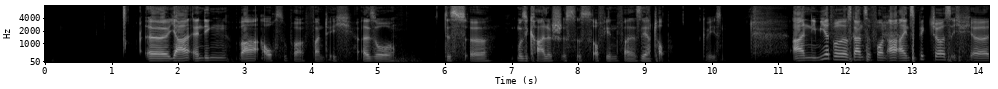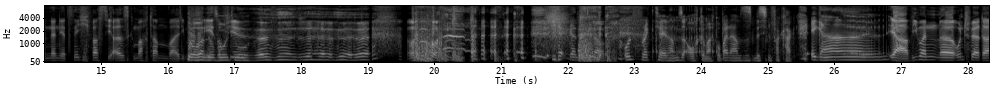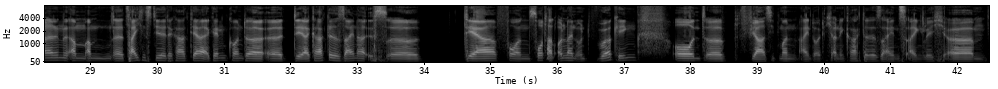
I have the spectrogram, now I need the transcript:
äh, ja, Ending war auch super, fand ich. Also das äh, musikalisch ist es auf jeden Fall sehr top gewesen. Animiert wurde das Ganze von A1 Pictures. Ich äh, nenne jetzt nicht, was die alles gemacht haben, weil die machen eh so viel. Und ja, ganz genau. Und Fractale haben sie auch gemacht, wobei da haben sie es ein bisschen verkackt. Egal. Ja, wie man äh, unschwer dann am, am äh, Zeichenstil der Charaktere erkennen konnte, äh, der Charakterdesigner ist äh, der von Sword Art Online und Working und äh, ja, sieht man eindeutig an den Charakterdesigns eigentlich. Ähm,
